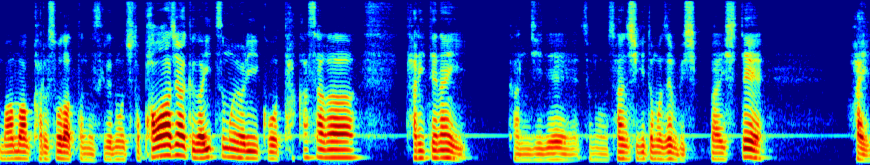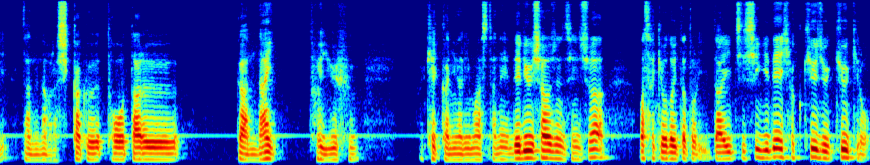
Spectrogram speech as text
まあまあ軽そうだったんですけれどもちょっとパワージャークがいつもよりこう高さが足りてない感じでその3試技とも全部失敗してはい残念ながら失格トータルがないという結果になりましたね。でリュウ・シャオジュン選手は、まあ、先ほど言った通り第1試技で199キロ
